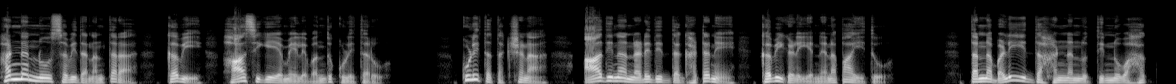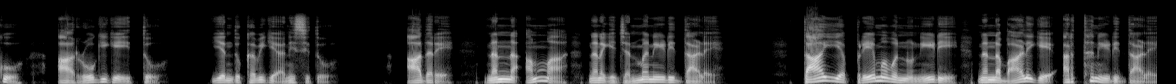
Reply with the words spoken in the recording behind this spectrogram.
ಹಣ್ಣನ್ನು ಸವಿದ ನಂತರ ಕವಿ ಹಾಸಿಗೆಯ ಮೇಲೆ ಬಂದು ಕುಳಿತರು. ಕುಳಿತ ತಕ್ಷಣ ಆ ದಿನ ನಡೆದಿದ್ದ ಘಟನೆ ಕವಿಗಳಿಗೆ ನೆನಪಾಯಿತು. ತನ್ನ ಬಳಿಯಿದ್ದ ಹಣ್ಣನ್ನು ತಿನ್ನುವ ಹಕ್ಕು ಆ ರೋಗಿಗೆ ಇತ್ತು ಎಂದು ಕವಿಗೆ ಅನಿಸಿತು. ಆದರೆ ನನ್ನ ಅಮ್ಮ ನನಗೆ ಜನ್ಮ ನೀಡಿದ್ದಾಳೆ. ತಾಯಿಯ ಪ್ರೇಮವನ್ನು ನೀಡಿ ನನ್ನ ಬಾಳಿಗೆ ಅರ್ಥ ನೀಡಿದ್ದಾಳೆ.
